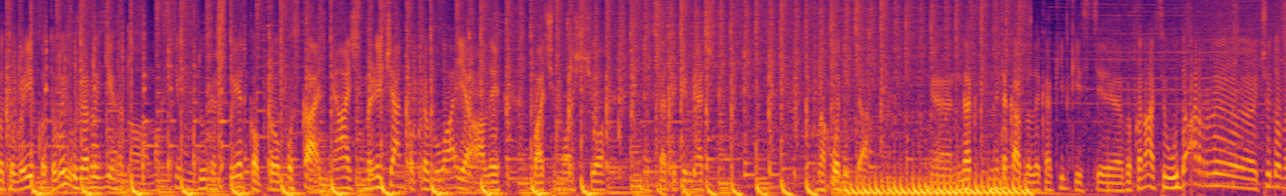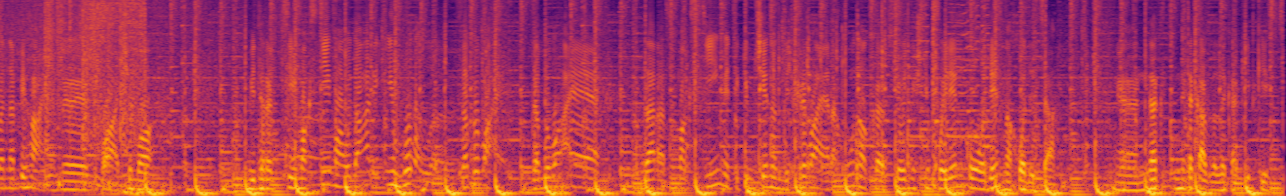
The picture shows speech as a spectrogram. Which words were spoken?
Котовий, котовий вже розіграно. Максим дуже швидко пропускає м'яч. Мельниченко прибуває, але бачимо, що все-таки м'яч знаходиться. е, Не, така велика кількість е, виконавців. Удар, е, чудове набігання. Ми бачимо від гравців Максима удар і гол. Забиває. Забиває зараз Максим і таким чином відкриває рахунок в сьогоднішньому поєдинку. Один знаходиться. Не, така велика кількість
